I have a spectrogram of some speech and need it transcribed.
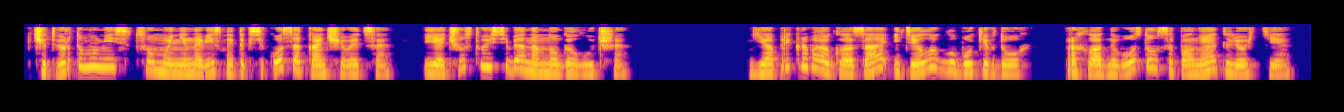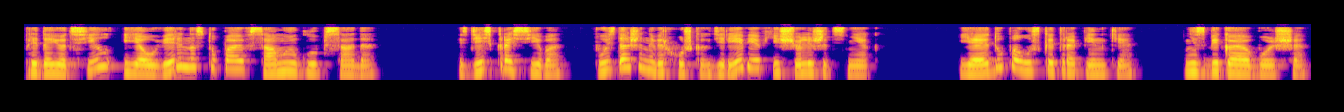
К четвертому месяцу мой ненавистный токсикоз заканчивается, и я чувствую себя намного лучше. Я прикрываю глаза и делаю глубокий вдох. Прохладный воздух заполняет легкие, придает сил, и я уверенно ступаю в самую глубь сада. Здесь красиво, пусть даже на верхушках деревьев еще лежит снег. Я иду по узкой тропинке. Не сбегаю больше,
